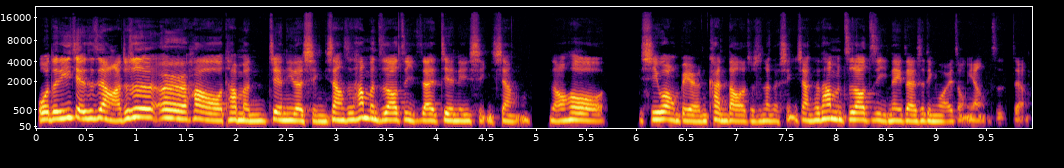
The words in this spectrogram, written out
我的理解是这样啊，就是二号他们建立的形象是他们知道自己在建立形象，然后希望别人看到的就是那个形象，可是他们知道自己内在是另外一种样子，这样。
